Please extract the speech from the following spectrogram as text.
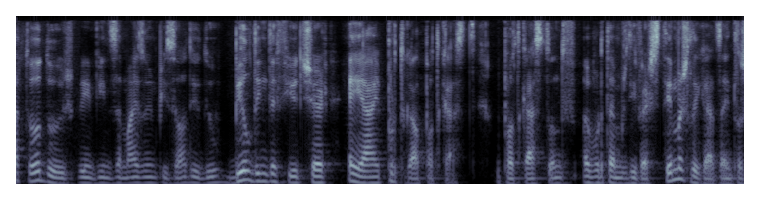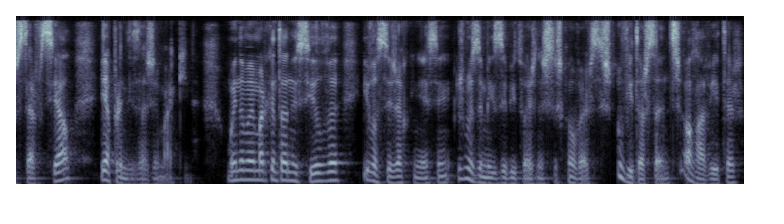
Olá a todos, bem-vindos a mais um episódio do Building the Future AI Portugal Podcast, o podcast onde abordamos diversos temas ligados à inteligência artificial e à aprendizagem máquina. O meu nome é Marco António Silva e vocês já conhecem os meus amigos habituais nestas conversas, o Vitor Santos. Olá, Vitor.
